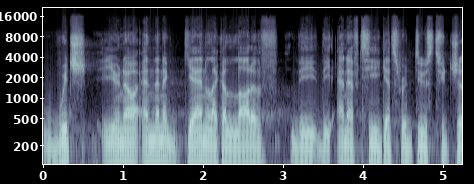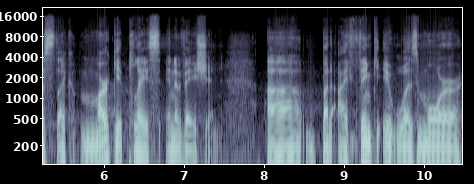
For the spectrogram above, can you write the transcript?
which you know and then again like a lot of the the nft gets reduced to just like marketplace innovation uh, but i think it was more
